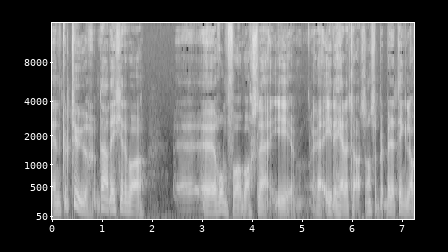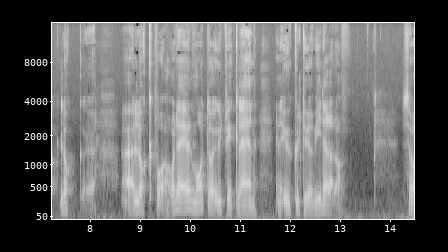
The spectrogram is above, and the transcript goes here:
en kultur der det ikke var rom for å varsle i, i, det hele tatt. Sånn, så ble det ting lokk lok, lok på. Og det er jo en måte å utvikle en, en ukultur videre, da. Så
